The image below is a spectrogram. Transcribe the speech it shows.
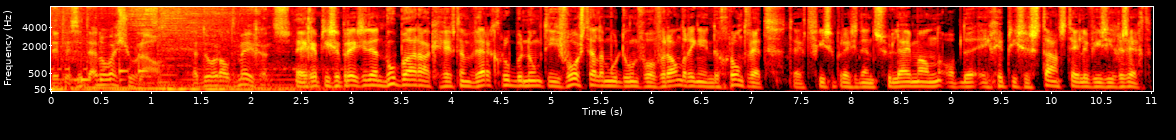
Dit is het NOS-journaal, het Dorald Megens. De Egyptische president Mubarak heeft een werkgroep benoemd... die voorstellen moet doen voor veranderingen in de grondwet. Dat heeft vicepresident Suleiman op de Egyptische staatstelevisie gezegd.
